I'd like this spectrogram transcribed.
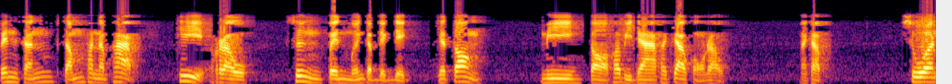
เป็นสันสัมพันธภาพที่เราซึ่งเป็นเหมือนกับเด็กๆ จะต้องมีต่อพระบิดาพระเจ้าของเรา นะครับ ส่วน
